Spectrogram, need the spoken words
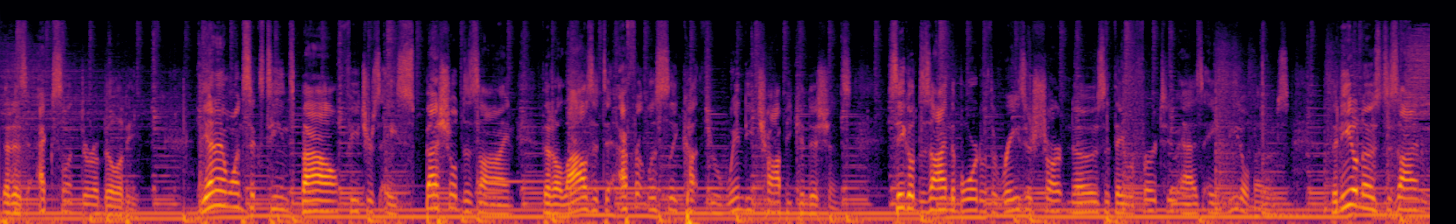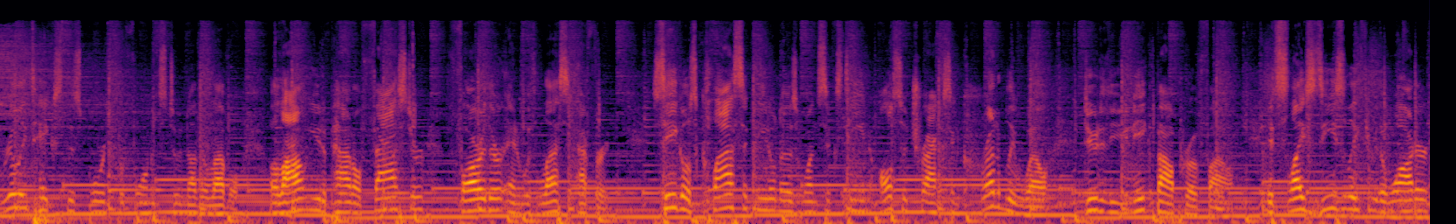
that has excellent durability. The NN116's bow features a special design that allows it to effortlessly cut through windy, choppy conditions. Eagle designed the board with a razor sharp nose that they refer to as a needle nose. The needle nose design really takes this board's performance to another level, allowing you to paddle faster, farther, and with less effort. Eagle's classic Needle Nose 116 also tracks incredibly well due to the unique bow profile. It slices easily through the water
